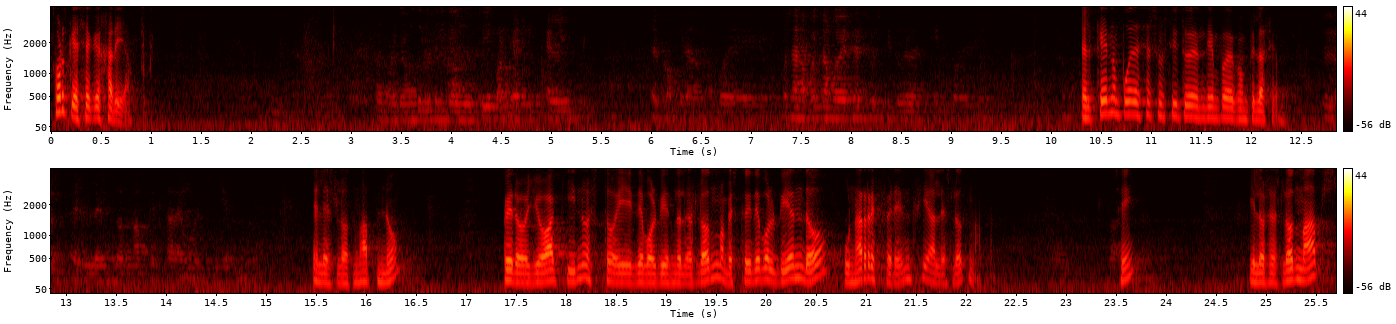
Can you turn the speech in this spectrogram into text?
¿Por qué se quejaría? Porque a otro le tiene que deducir. Porque el, el, el compilador no puede, o sea, no, puede- no puede ser sustituido en tiempo de ¿El qué no puede ser sustituido en tiempo de compilación? el slot map que está devolviendo. El slot map no. pero yo aquí no estoy devolviendo el slot map, estoy devolviendo una referencia al slot map. ¿Sí? Y los slot maps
